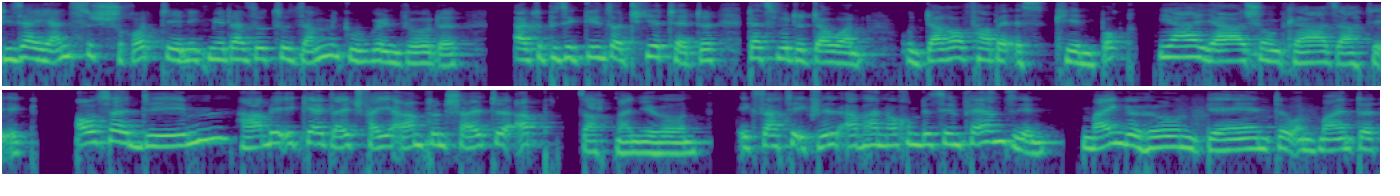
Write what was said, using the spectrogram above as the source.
Dieser ganze Schrott, den ich mir da so zusammengoogeln würde. Also bis ich den sortiert hätte, das würde dauern. Und darauf habe es keinen Bock. Ja, ja, schon klar, sagte ich. Außerdem habe ich ja gleich Feierabend und schalte ab, sagt mein Gehirn. Ich sagte, ich will aber noch ein bisschen Fernsehen. Mein Gehirn gähnte und meinte,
